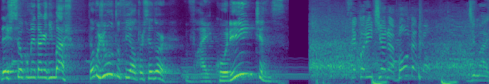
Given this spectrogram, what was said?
Deixe seu comentário aqui embaixo. Tamo junto, fiel torcedor. Vai, Corinthians! Ser corintiano é bom, Betão? Demais.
